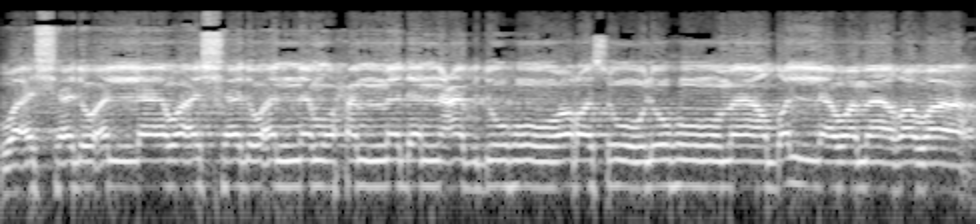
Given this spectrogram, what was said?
وأشهد أن لا وأشهد أن محمدا عبده ورسوله ما ضل وما غوى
